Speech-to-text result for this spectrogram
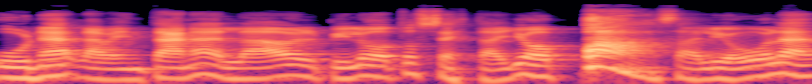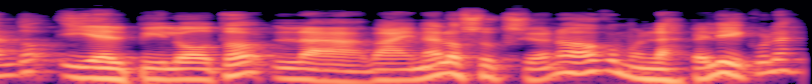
una, la ventana del lado del piloto se estalló, ¡pah! salió volando y el piloto, la vaina lo succionó como en las películas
